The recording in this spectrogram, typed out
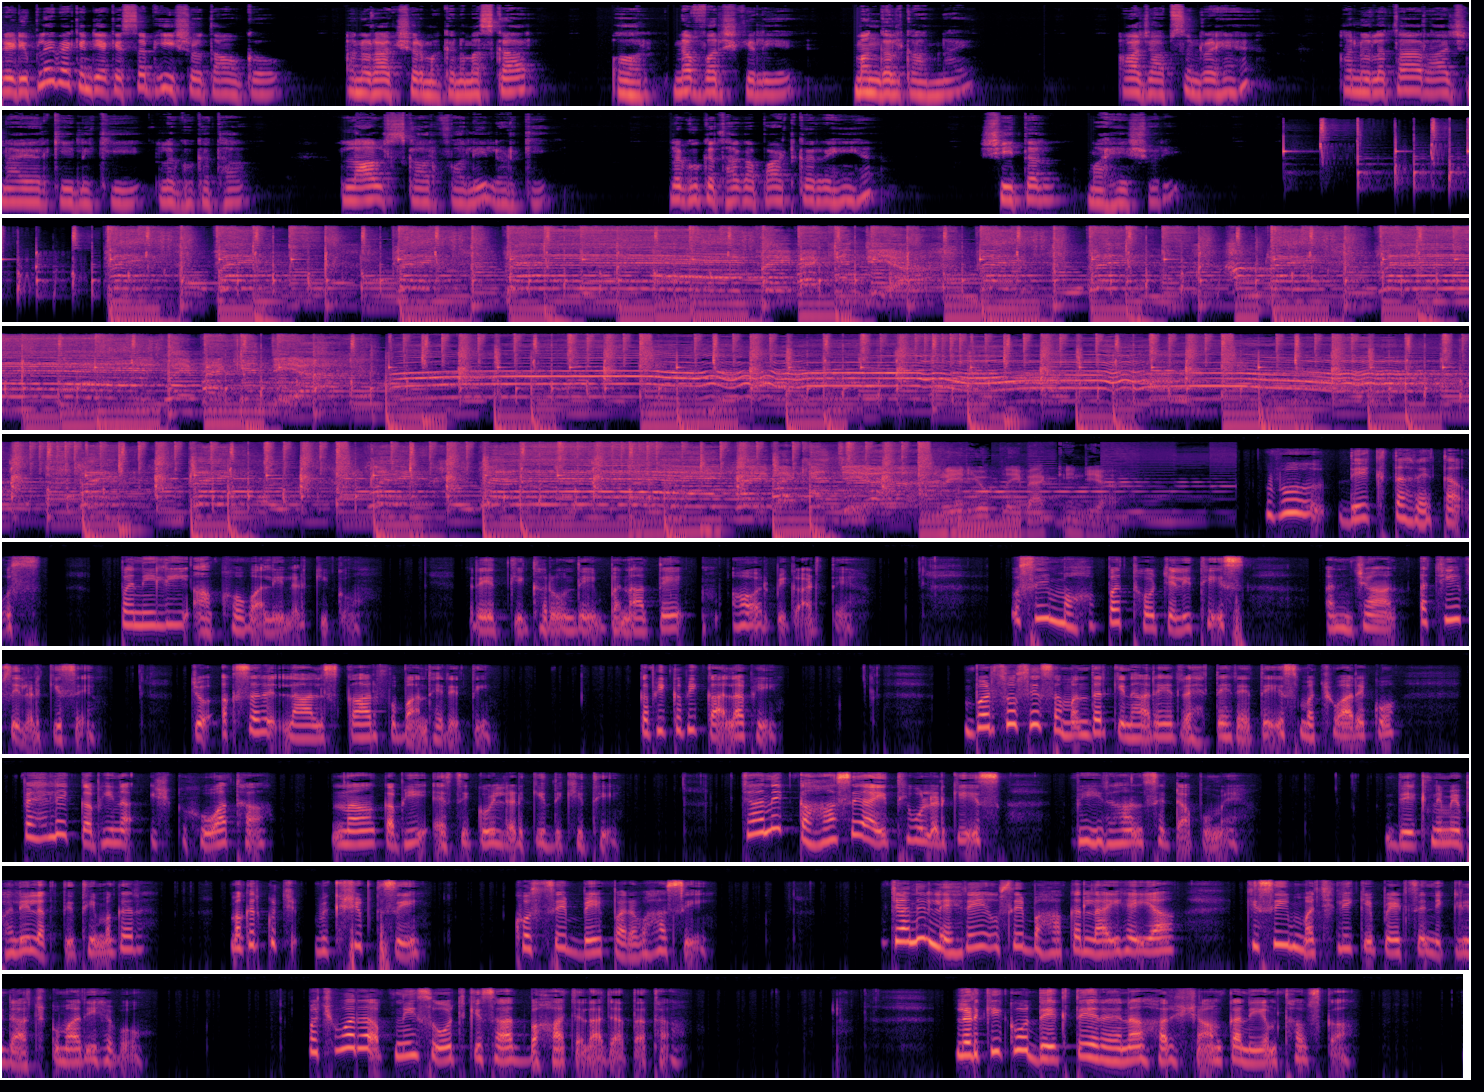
Radio playback India के सभी श्रोताओं को अनुराग शर्मा का नमस्कार और नव वर्ष के लिए मंगल कामनाएँ। आज आप सुन रहे हैं अनुलता राजनायर की लिखी लघु कथा लाल स्कार्फ वाली लड़की। लघु कथा का पाठ कर रही हैं शीतल माहेश्वरी। वो देखता रहता उस पनीली आँखों वाली लड़की को। रेत की घरोंदे बनाते और बिगाड़ते। उसे मोहब्बत हो चली थी इस अनजान, अजीब सी लड़की से, जो अक्सर लाल स्कार्फ बांधे रहती। कभी कभी काला भी। बरसों से समंदर किनारे रहते रहते इस मछुआरे को पहले कभी ना इश्क हुआ था, ना कभी ऐसी कोई लड़की दिखी थी। जाने कहाँ से आई थी वो लड़की इस वीरान से टापू में? देखने में भली लगती थी, मगर मगर कुछ विक्षिप्त सी, खुद से बेपरवाह सी। जाने लहरें उसे बहाकर लाई है या किसी मछली के पेट से निकली राजकुमारी है वो। मछुआरा अपनी सोच के साथ बहा चला जाता था। लड़की को देखते रहना हर शाम का नियम था उसका।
